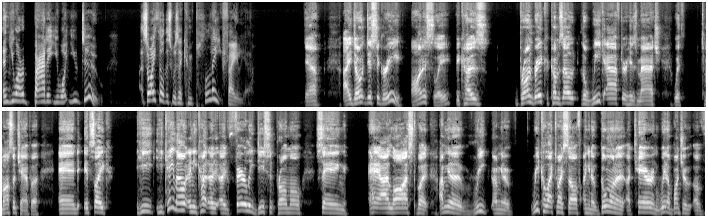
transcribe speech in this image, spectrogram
and you are bad at you what you do. So I thought this was a complete failure. Yeah, I don't disagree, honestly, because Bron Breakker comes out the week after his match with Tommaso Ciampa, and it's like he he came out and he cut a, a fairly decent promo saying, "Hey, I lost, but I'm gonna re I'm gonna recollect myself. I'm gonna go on a, a tear and win a bunch of, of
